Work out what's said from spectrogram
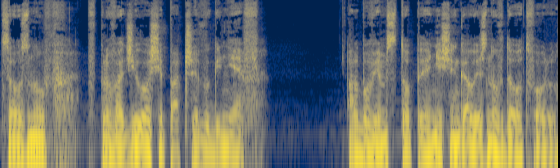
co znów wprowadziło się paczy w gniew, albowiem stopy nie sięgały znów do otworu.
